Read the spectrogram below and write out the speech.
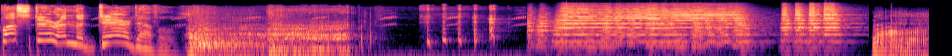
Buster and the Daredevils.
